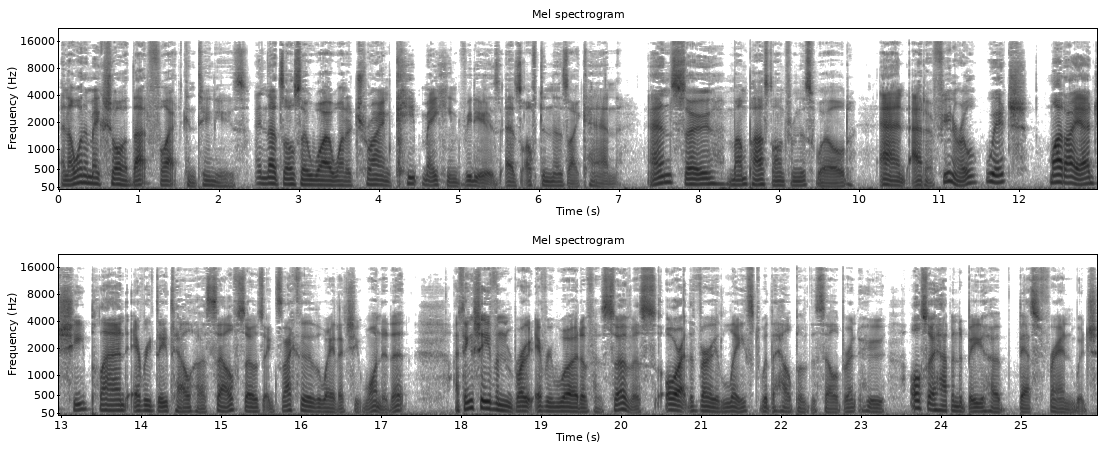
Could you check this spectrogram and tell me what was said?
And I want to make sure that fight continues. And that's also why I want to try and keep making videos as often as I can. And so, Mum passed on from this world, and at her funeral, which might I add, she planned every detail herself, so it's exactly the way that she wanted it. I think she even wrote every word of her service, or at the very least with the help of the celebrant, who also happened to be her best friend, which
